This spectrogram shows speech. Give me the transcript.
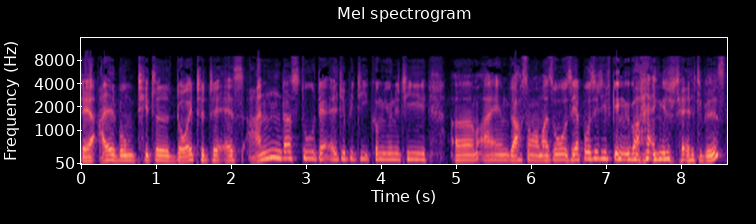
Der Albumtitel deutete es an, dass du der LGBT-Community ähm, ein, ja, sagen wir mal so, sehr positiv gegenüber eingestellt bist.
